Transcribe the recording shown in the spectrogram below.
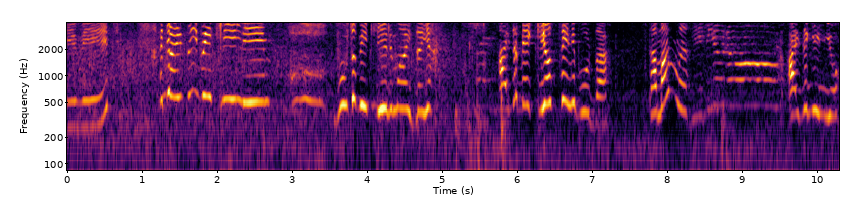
Evet. Hadi Ayza'yı bekleyelim. Burada bekleyelim Ayza'yı. Ayza bekliyoruz seni burada. Tamam mı? Geliyorum. Ayza geliyor.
